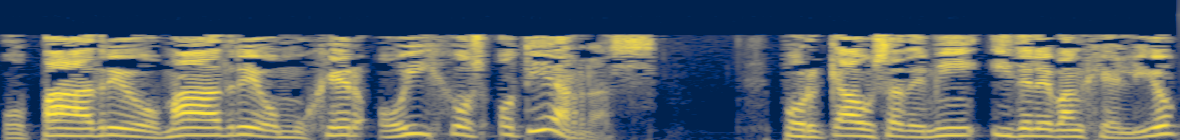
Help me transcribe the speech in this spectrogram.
o padre, o madre, o mujer, o hijos, o tierras, por causa de mí y del Evangelio,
